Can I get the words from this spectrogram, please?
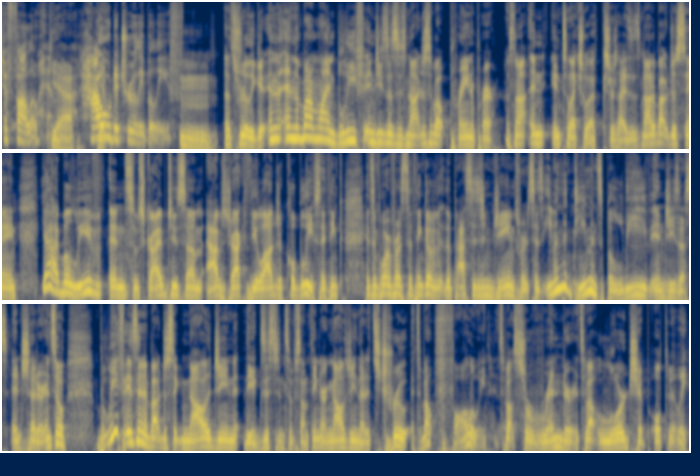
to follow him. Yeah. How yep. to truly believe. Mm, that's really good. And and the bottom line, belief in Jesus is not just about praying a prayer. It's not an intellectual exercise. It's not about just saying, yeah, I believe and subscribe to some abstract theological beliefs. I think it's important for us to think of the passage in James where it says, even the demons believe in Jesus and shudder. And so belief isn't about just acknowledging the existence of something or acknowledging that it's true. It's about following. It's about surrender. It's about lordship ultimately.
